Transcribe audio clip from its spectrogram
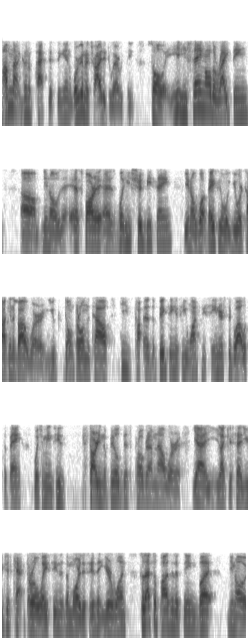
I'm not going to pack this thing in. We're going to try to do everything. So he's saying all the right things, um, you know, as far as what he should be saying you know what basically what you were talking about where you don't throw in the towel. He's uh, the big thing is he wants these seniors to go out with the bang which means he's starting to build this program now where yeah like you said you just can't throw away seniors anymore this isn't year one. So that's a positive thing but you know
